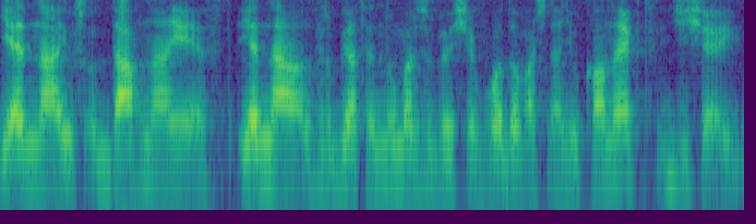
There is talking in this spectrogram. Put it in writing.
Jedna już od dawna jest, jedna zrobiła ten numer, żeby się władować na New Connect. Dzisiaj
